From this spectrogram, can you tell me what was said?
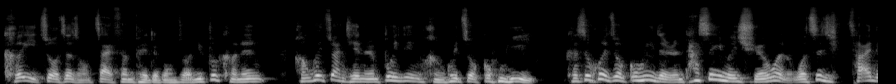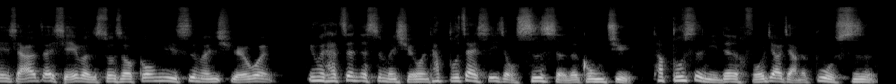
可以做这种再分配的工作，你不可能很会赚钱的人不一定很会做公益，可是会做公益的人，他是一门学问。我自己差一点想要再写一本书，说公益是门学问，因为它真的是门学问，它不再是一种施舍的工具，它不是你的佛教讲的布施，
